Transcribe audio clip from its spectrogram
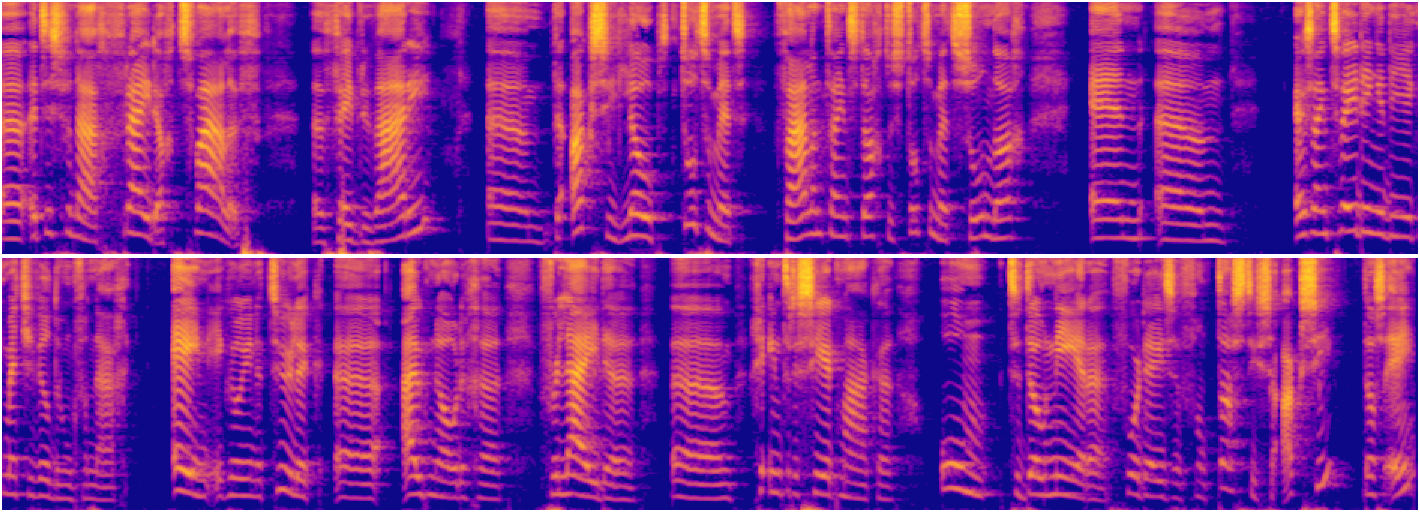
Uh, het is vandaag vrijdag 12 februari. Ehm, de actie loopt tot en met Valentijnsdag, dus tot en met zondag. En um, er zijn twee dingen die ik met je wil doen vandaag. Eén, ik wil je natuurlijk uh, uitnodigen, verleiden, uh, geïnteresseerd maken om te doneren voor deze fantastische actie. Dat is één.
